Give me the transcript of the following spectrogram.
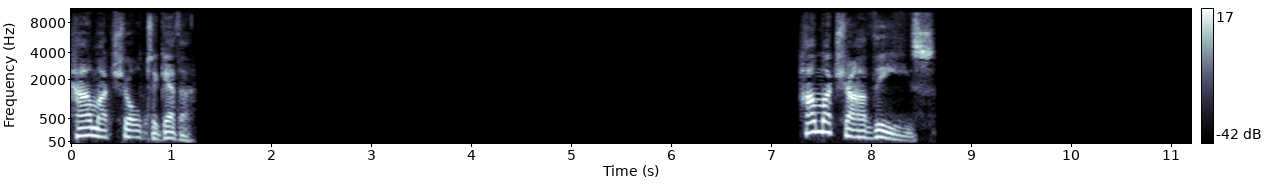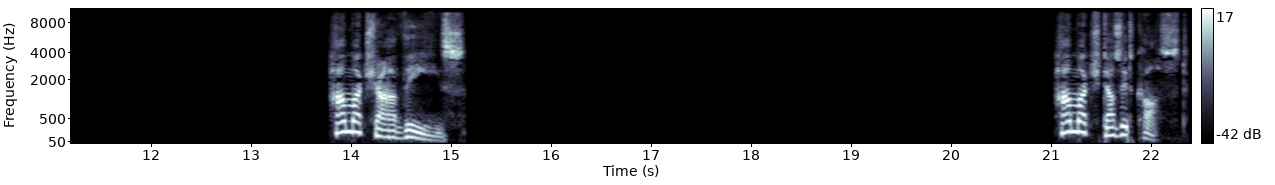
How much altogether? How much are these? How much are these? How much does it cost?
